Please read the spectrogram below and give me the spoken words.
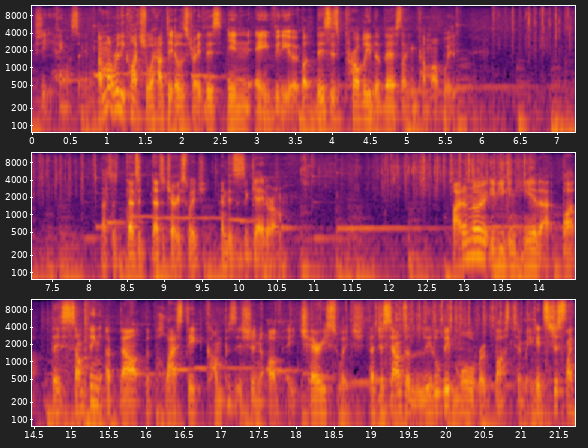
Actually, hang on a second. I'm not really quite sure how to illustrate this in a video, but this is probably the best I can come up with. That's a, that's a, that's a cherry switch and this is a Gateron. I don't know if you can hear that, but there's something about the plastic composition of a cherry switch that just sounds a little bit more robust to me. It's just like,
